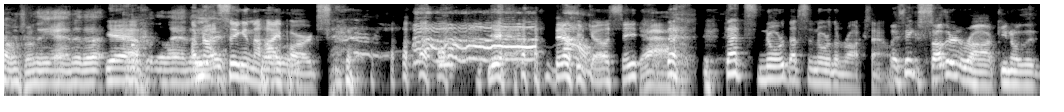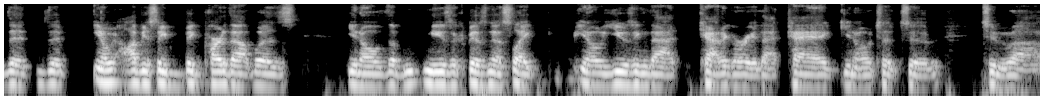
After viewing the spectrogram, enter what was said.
come from the end of the Yeah. come from the land of I'm the not ice singing the high snow. parts. yeah, there we go. See, yeah That- that's north. that's the northern rock sound. I think Southern rock, you know, the, the, the, you know, obviously big part of that was, you know, the music business, like, you know, using that category, that tag, you know, to, to, to uh,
